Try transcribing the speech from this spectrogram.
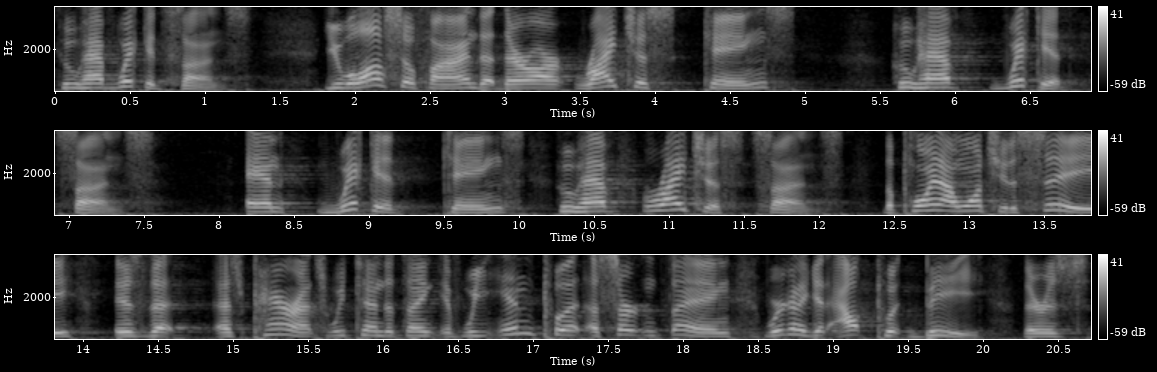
who have wicked sons. You will also find that there are righteous kings who have wicked sons, and wicked kings who have righteous sons. The point I want you to see is that as parents, we tend to think if we input a certain thing, we're going to get output B. There is,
